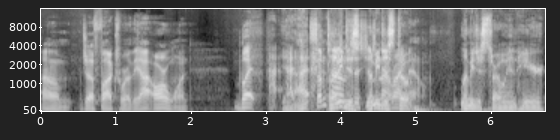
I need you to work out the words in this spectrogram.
um, Jeff Foxworthy. I are one. But I, Yeah, I, I, sometimes let me just let me not just right throw now. Let me just throw in here.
